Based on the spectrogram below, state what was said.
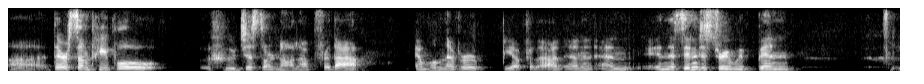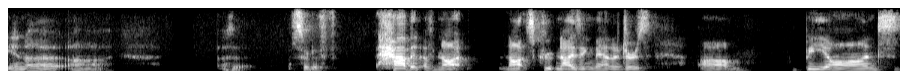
uh, there are some people who just are not up for that and we'll never be up for that. And and in this industry, we've been in a, uh, a sort of habit of not not scrutinizing managers um, beyond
